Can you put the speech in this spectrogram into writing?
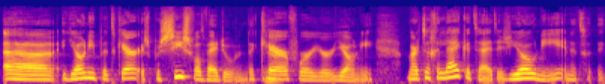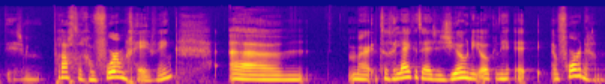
Ja. Uh, Yoni.care is precies wat wij doen. De care for your Yoni. Maar tegelijkertijd is Yoni... en het, het is een prachtige vormgeving... Um, maar tegelijkertijd is Yoni ook een, een voornaam.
